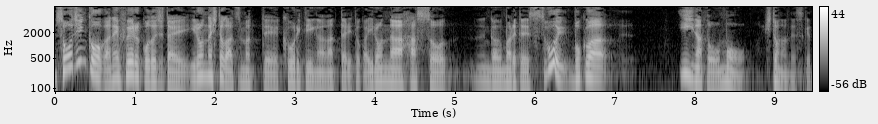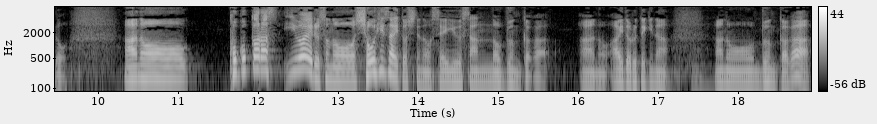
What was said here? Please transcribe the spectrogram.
総人口がね増えること自体いろんな人が集まってクオリティが上がったりとかいろんな発想が生まれてすごい僕はいいなと思う人なんですけどあのここからいわゆるその消費財としての声優さんの文化があのアイドル的な、あの文化が、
